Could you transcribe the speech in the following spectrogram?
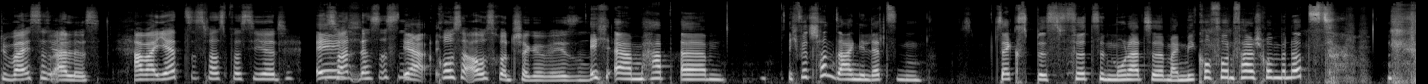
Du weißt das ja. alles. Aber jetzt ist was passiert. Ich, das, war, das ist ein ja. großer Ausrutscher gewesen. Ich ähm, habe, ähm, ich würde schon sagen, die letzten sechs bis 14 Monate mein Mikrofon falsch rum benutzt.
